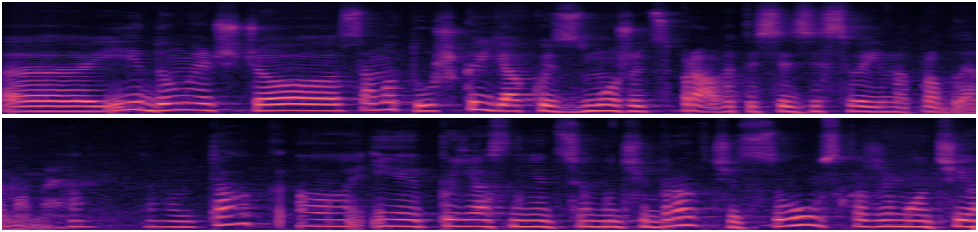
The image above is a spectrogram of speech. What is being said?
е, і думають, що самотужки якось зможуть справитися зі своїми проблемами? Е, Так, і пояснення цьому чи брак часу, скажімо, чи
